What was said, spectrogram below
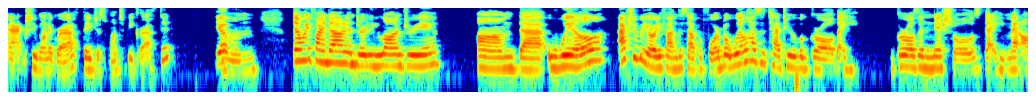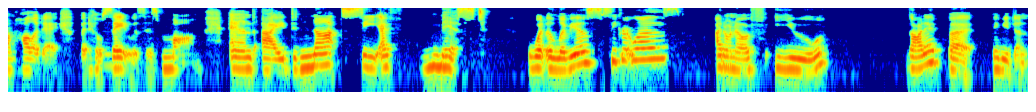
actually want to graft. They just want to be grafted. Yep. Um, then we find out in Dirty Laundry um, that Will, actually, we already found this out before, but Will has a tattoo of a girl that he, girl's initials that he met on holiday, but he'll say it was his mom. And I did not see, I missed what Olivia's secret was. I don't know if you got it, but maybe you didn't.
